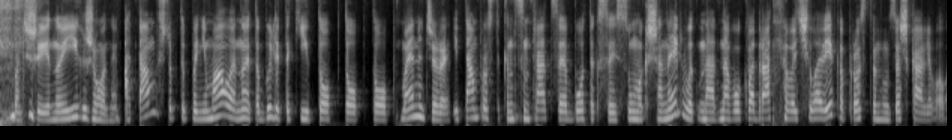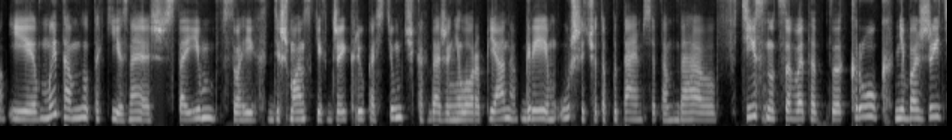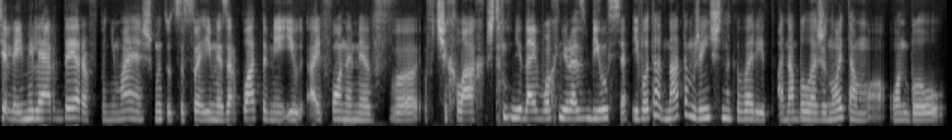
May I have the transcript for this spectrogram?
большие, но и их жены. А там, чтобы ты понимала, ну, это были такие топ-топ-топ менеджеры, и там просто концентрация ботокса и сумок Шанель вот на одного квадратного человека просто, ну, зашкаливала. И мы там, ну, такие, знаешь, стоим в своих дешманских Джей Крю костюмчиках, даже не Лора Пьяна, греем уши, что-то пытаемся там, да, втиснуться в этот круг небожителей, миллиардеров, понимаешь? Мы тут со своими зарплатами и айфонами в, в чехлах, чтобы, не дай бог, не разбился. И вот одна там женщина говорит, она была женой, там он был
